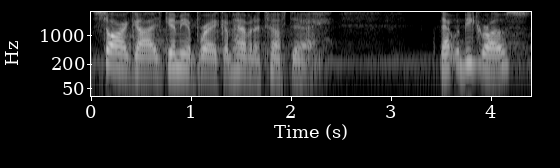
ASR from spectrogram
sorry guys, give me a break, I'm having a tough day. That would be gross.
